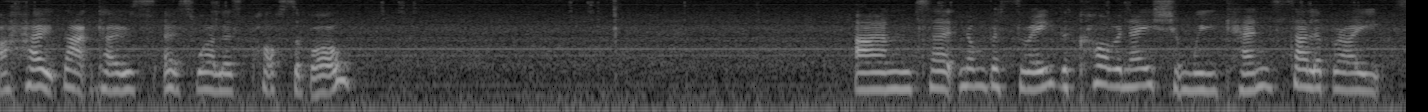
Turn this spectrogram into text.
I hope that goes as well as possible. And uh, number three, the coronation weekend celebrates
